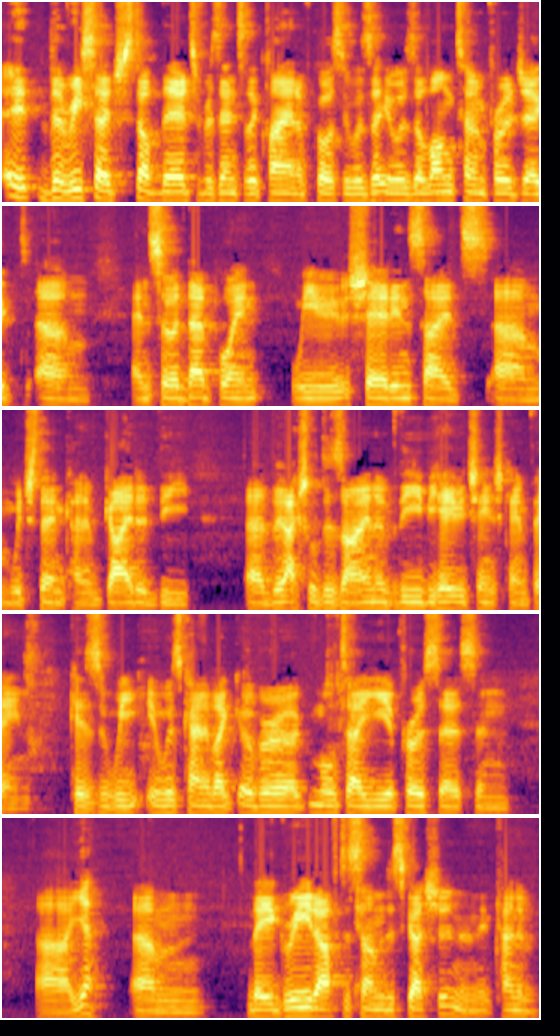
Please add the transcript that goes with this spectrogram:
it, the research stopped there to present to the client. Of course, it was it was a long term project, um, and so at that point we shared insights, um, which then kind of guided the uh, the actual design of the behavior change campaign because we it was kind of like over a multi year process, and uh, yeah, um, they agreed after some discussion, and it kind of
